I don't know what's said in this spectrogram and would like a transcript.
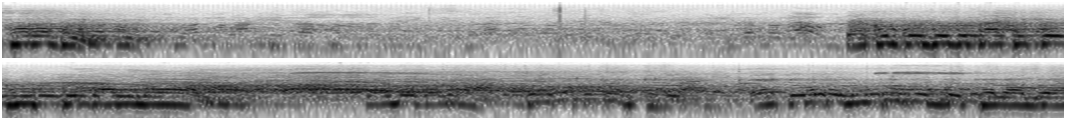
সারাদিন। এখন পর্যন্ত তাকে কেউ পারে না। চমৎকার চমৎকার খেলা। একেবারে উপভোগ্য খেলা আমরা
